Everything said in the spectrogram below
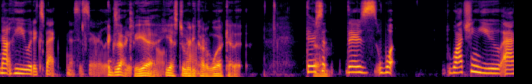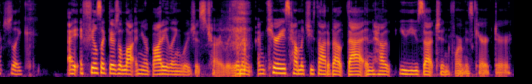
not who you would expect necessarily. to be a Exactly. Yeah, criminal. he has to really kind of work at it. There's Um, there's what watching you act like I, it feels like there's a lot in your body language as Charlie, and I'm, I'm curious how much you thought about that and how you use that to inform his character.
